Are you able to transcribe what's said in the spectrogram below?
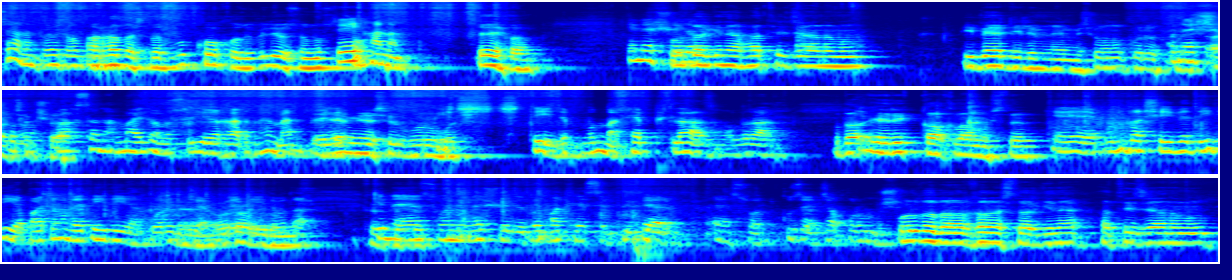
canım böyle olmaz. Arkadaşlar bu kokulu biliyorsunuz. Reyhanım. Reyhan. Yine şöyle Burada yine Hatice Hanım'ın biber dilimlenmiş. Onu kurutmuş. güneş açıkta. kurumuş. Baksana maydanozu yıkadım hemen böyle. Yemyeşil kurumuş. Hiç, hiç değilim. Bunlar hep lazım olur Ali. Bu da erik kaklamıştı. Ee, bunu da şey verdiydi ya, bacım verdiydi ya, görümce Evet, o da verdiydi o kurumuş. da. Yine en son yine şöyle domatesim, biberim en son güzelce kurumuş. Burada da arkadaşlar yine Hatice Hanım'ın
